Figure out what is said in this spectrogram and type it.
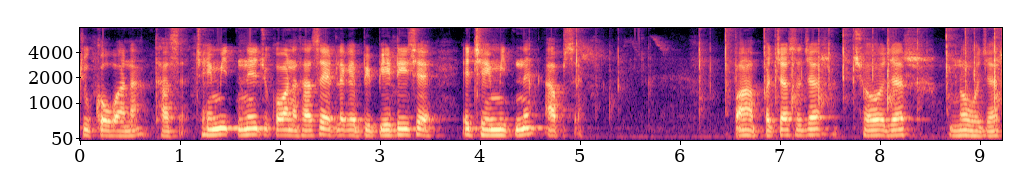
ચૂકવવાના થશે. જૈમિતને ચૂકવવાના થશે એટલે કે પેઢી છે એ જૈમિતને આપશે. પચાસ હજાર, છ હજાર, નવ હજાર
